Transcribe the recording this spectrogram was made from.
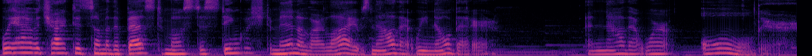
We have attracted some of the best, most distinguished men of our lives now that we know better and now that we're older.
